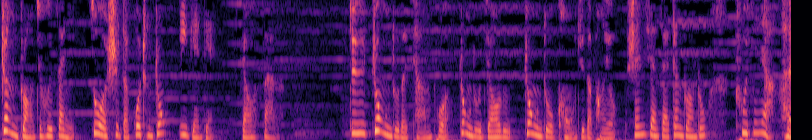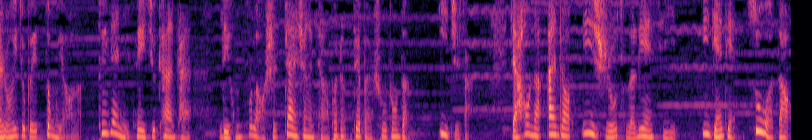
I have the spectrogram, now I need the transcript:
症状就会在你做事的过程中一点点消散了。对于重度的强迫、重度焦虑、重度恐惧的朋友，深陷在症状中，初心呀，很容易就被动摇了。推荐你可以去看看。李洪福老师《战胜强迫症》这本书中的抑制法，然后呢，按照亦是如此的练习，一点点做到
